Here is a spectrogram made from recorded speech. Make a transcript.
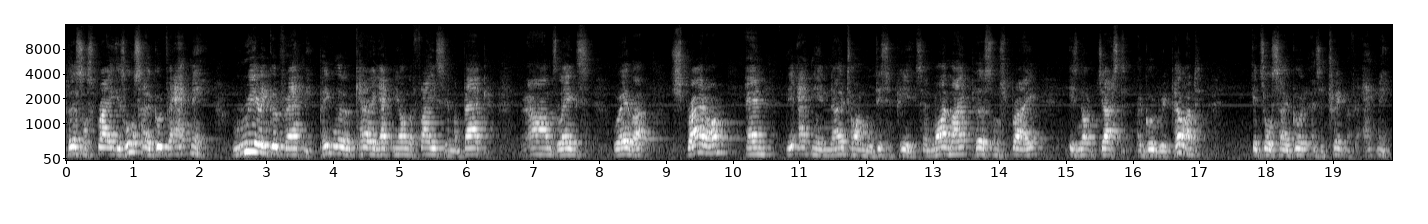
personal spray, is also good for acne. Really good for acne. People that are carrying acne on the face, in the back, arms, legs, wherever, spray it on and the acne in no time will disappear. So my mate personal spray is not just a good repellent, it's also good as a treatment for acne.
